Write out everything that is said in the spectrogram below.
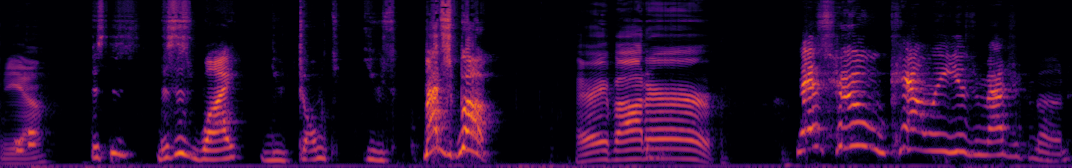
Yeah. This is this is why you don't use magic mode. Harry Potter. Guess who can't we use magic mode?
